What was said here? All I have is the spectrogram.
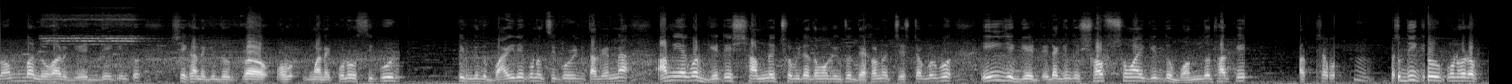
লম্বা লোহার গেট দিয়ে কিন্তু সেখানে কিন্তু মানে কোনো সিকিউরিটি কিন্তু বাইরে কোনো সিকিউরিটি থাকেন না। আমি একবার গেটের সামনের ছবিটা তোমাকে একটু দেখানোর চেষ্টা করব। এই যে গেট এটা কিন্তু সব সময় কিন্তু বন্ধ থাকে। যদি কেউ কোনো রকম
